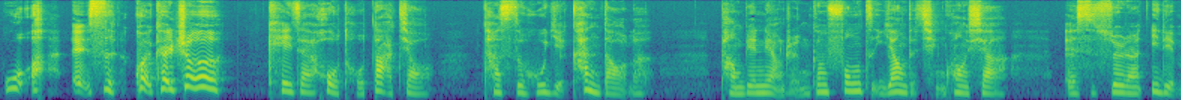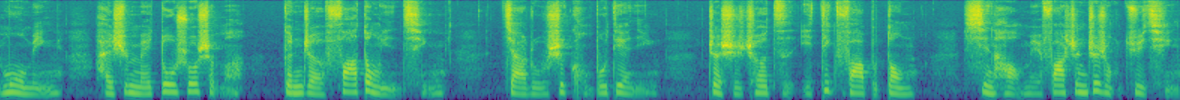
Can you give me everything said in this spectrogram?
我 S，快开车！K 在后头大叫，他似乎也看到了。旁边两人跟疯子一样的情况下，S 虽然一脸莫名，还是没多说什么，跟着发动引擎。假如是恐怖电影，这时车子一定发不动。幸好没发生这种剧情。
